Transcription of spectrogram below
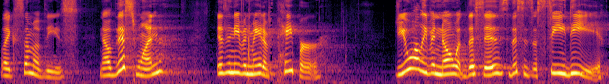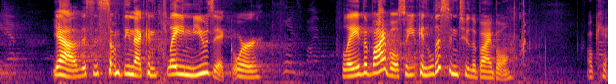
like some of these. Now, this one isn't even made of paper. Do you all even know what this is? This is a CD. Yeah, this is something that can play music or play the Bible so you can listen to the Bible. Okay.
